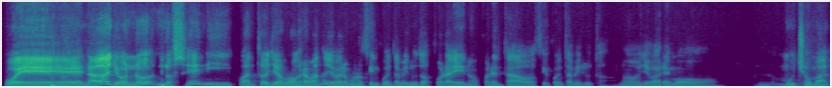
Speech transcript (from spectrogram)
Pues nada, yo no, no sé ni cuánto llevamos grabando, llevaremos unos 50 minutos por ahí, ¿no? 40 o 50 minutos, no llevaremos mucho más.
